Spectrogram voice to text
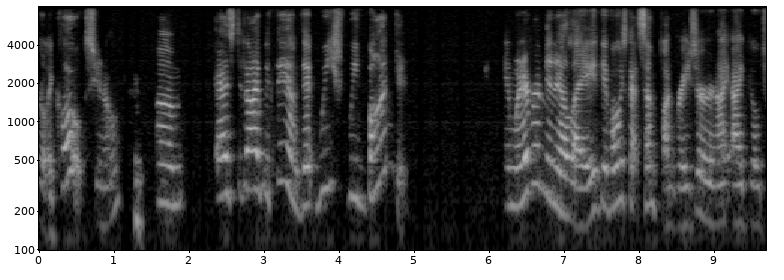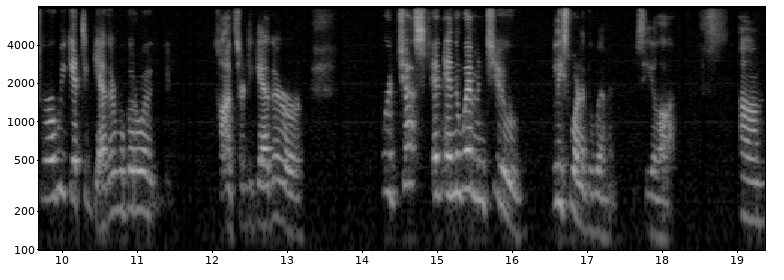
really close, you know? Um, as did I with them, that we, we bonded. And whenever I'm in LA, they've always got some fundraiser and I, I go to, or we get together, we'll go to a concert together or we're just, and, and the women too, at least one of the women, see a lot. Um,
